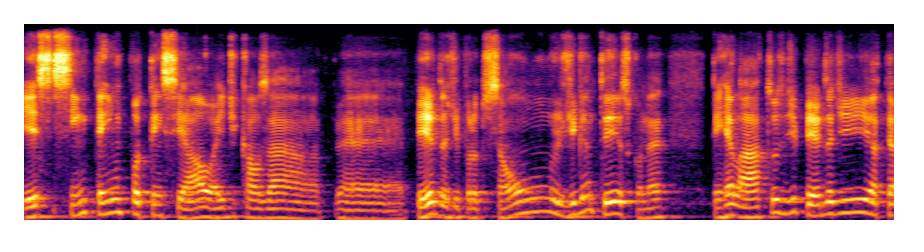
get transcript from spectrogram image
esse sim tem um potencial aí de causar é, perdas de produção gigantesco, né? Tem relatos de perda de até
